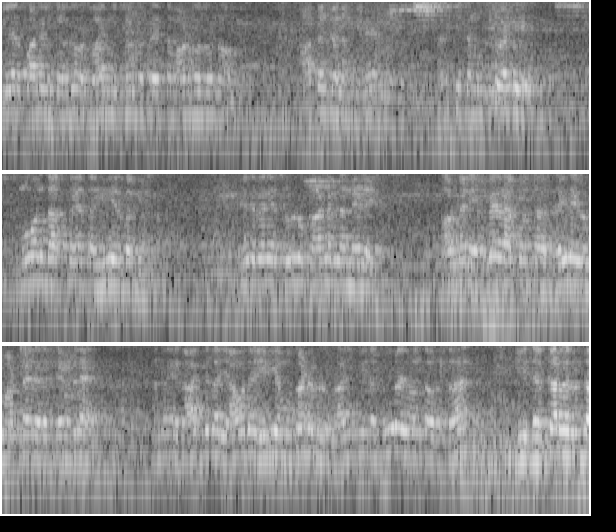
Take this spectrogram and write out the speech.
ಬಿ ಆರ್ ಪಾಟೀಲ್ ಕರೆದು ಅವ್ರ ಬಾಯಿ ಮುಚ್ಚುವಂಥ ಪ್ರಯತ್ನ ಮಾಡ್ಬೋದು ಅನ್ನೋ ಆತಂಕ ನಮಗಿದೆ. ಅದಕ್ಕಿಂತ ಮುಖ್ಯವಾಗಿ ಮೋಹನ್ ದಾಸ್ ಪೈ ಅಂತ ಹಿರಿಯರ ಬಗ್ಗೆ ಬೇರೆ ಬೇರೆ ಸುಳ್ಳು ಕಾರಣಗಳನ್ನು ಹೇಳಿ ಅವ್ರ ಮೇಲೆ ಎಫ್ ಐ ಆರ್ ಹಾಕುವಂಥ ಧೈರ್ಯ ಇವರು ಮಾಡ್ತಾ ಇದ್ದಾರೆ ಅಂತ ಹೇಳಿದ್ರೆ, ಅಂದರೆ ರಾಜ್ಯದ ಯಾವುದೇ ಹಿರಿಯ ಮುಖಂಡರುಗಳು, ರಾಜಕೀಯದ ದೂರ ಇರುವಂಥವ್ರು ಸಹ ಈ ಸರ್ಕಾರದ ವಿರುದ್ಧ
